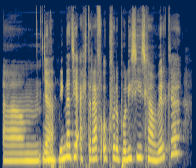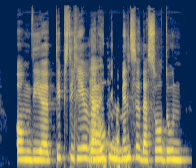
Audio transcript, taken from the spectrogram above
Ehm, Ja. Ik denk dat hij achteraf ook voor de politie is gaan werken om die eh, tips te geven van Ja, hoe kunnen mensen dat zo doen,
